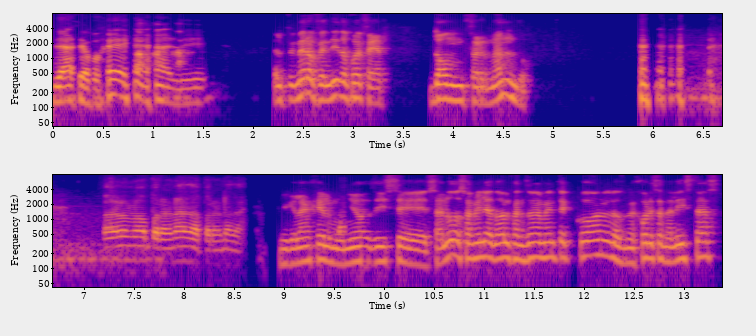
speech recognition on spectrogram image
Ya se fue. sí. El primer ofendido fue Fer, Don Fernando. No, no, para nada, para nada. Miguel Ángel Muñoz dice: Saludos, familia Dolphins, nuevamente con los mejores analistas.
